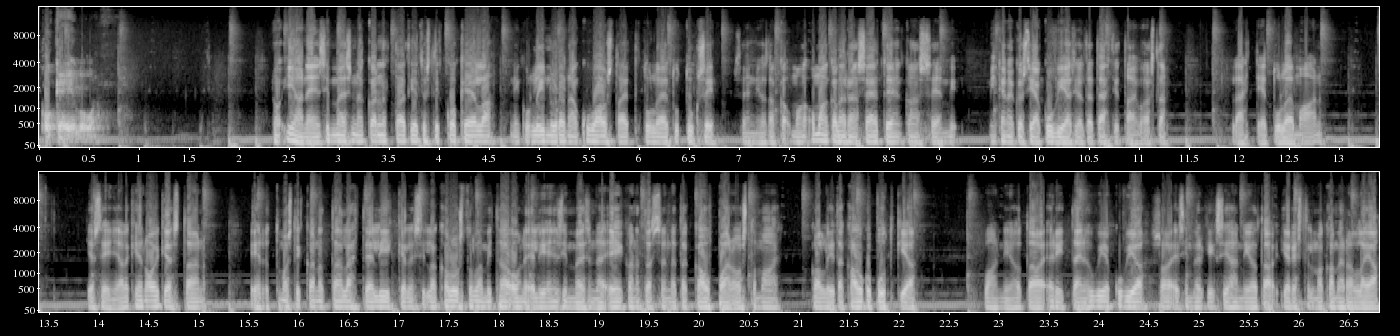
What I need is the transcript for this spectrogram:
kokeiluun? No ihan ensimmäisenä kannattaa tietysti kokeilla niin kuin linnunradan kuvausta, että tulee tutuksi sen jota oman kameran säätöjen kanssa ja minkä näköisiä kuvia sieltä tähtitaivaasta lähtee tulemaan. Ja sen jälkeen oikeastaan ehdottomasti kannattaa lähteä liikkeelle sillä kalustolla, mitä on. Eli ensimmäisenä ei kannata sen näitä kauppaan ostamaan kalliita kaukoputkia, vaan niitä erittäin hyviä kuvia saa esimerkiksi ihan niitä järjestelmäkameralla ja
